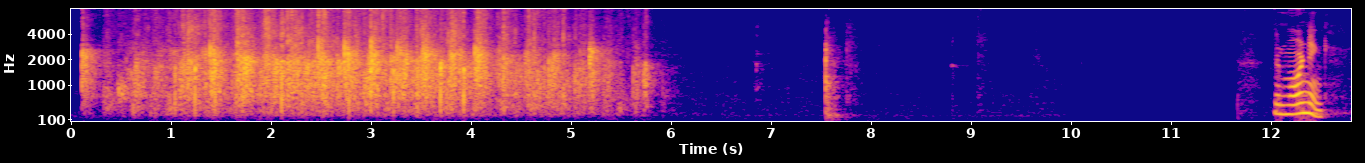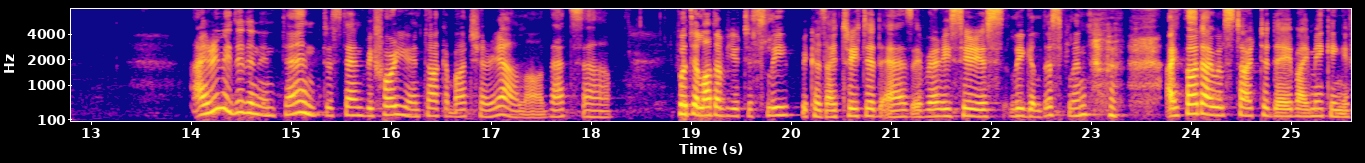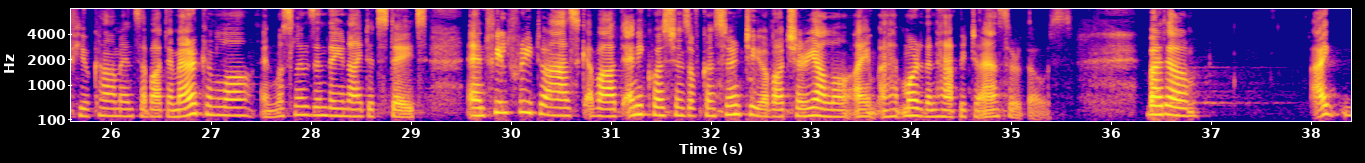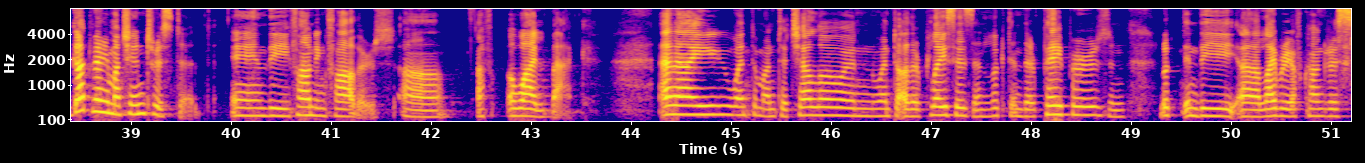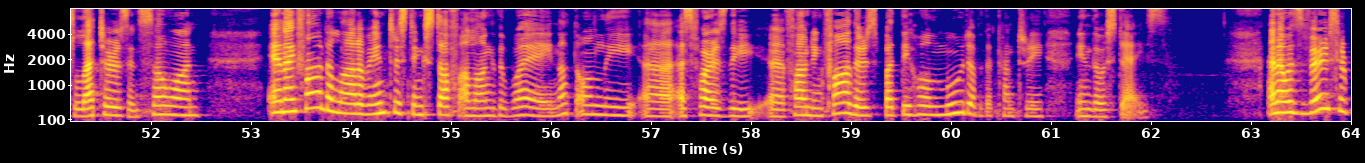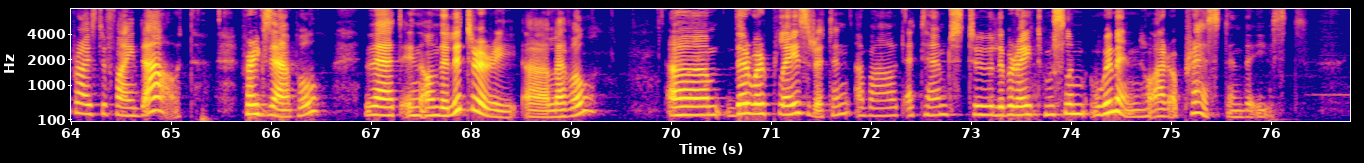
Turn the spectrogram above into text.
Good morning. I really didn't intend to stand before you and talk about Sharia law. That's uh, put a lot of you to sleep because I treat it as a very serious legal discipline, I thought I will start today by making a few comments about American law and Muslims in the United States. And feel free to ask about any questions of concern to you about Sharia law. I'm, more than happy to answer those. But um, I got very much interested in the founding fathers uh, a while back. And I went to Monticello and went to other places and looked in their papers and looked in the uh, Library of Congress letters and so on. And I found a lot of interesting stuff along the way, not only uh, as far as the uh, founding fathers, but the whole mood of the country in those days. And I was very surprised to find out, for example, that in, on the literary uh, level, um, there were plays written about attempts to liberate Muslim women who are oppressed in the East.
